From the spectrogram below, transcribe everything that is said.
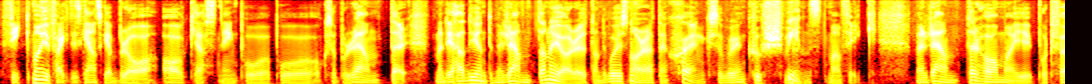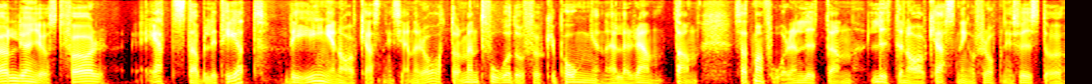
fick man ju faktiskt ganska bra avkastning på, på, också på räntor. Men det hade ju inte med räntan att göra utan det var ju snarare att den sjönk så det var en kursvinst man fick. Men räntor har man ju i portföljen just för ett, stabilitet. Det är ingen avkastningsgenerator. Men två, då för kupongen eller räntan. Så att man får en liten, liten avkastning och förhoppningsvis då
